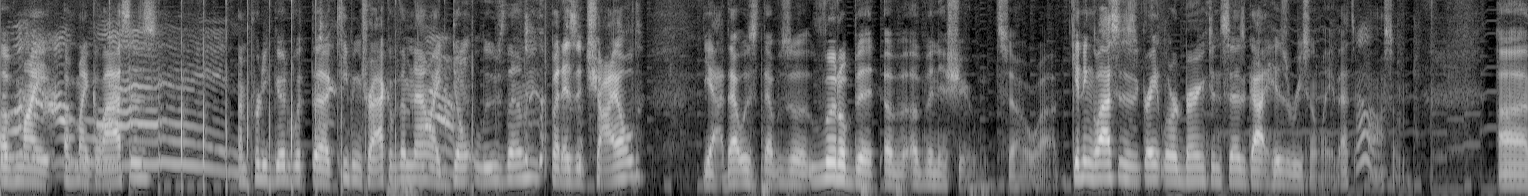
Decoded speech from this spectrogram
of my- of my glasses. I'm pretty good with the keeping track of them now. I don't lose them. But as a child, yeah, that was that was a little bit of, of an issue. So uh, getting glasses is great. Lord Barrington says got his recently. That's Oh. awesome. Uh,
